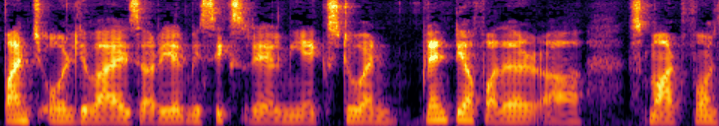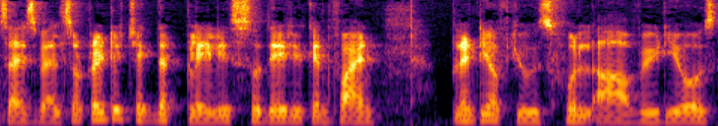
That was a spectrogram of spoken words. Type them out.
Punch old device realme 6 realme x2 and plenty of other uh, smartphones as well. So try to check that playlist. So there you can find plenty of useful uh, videos.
